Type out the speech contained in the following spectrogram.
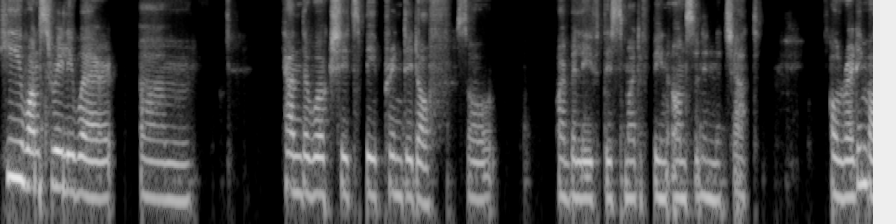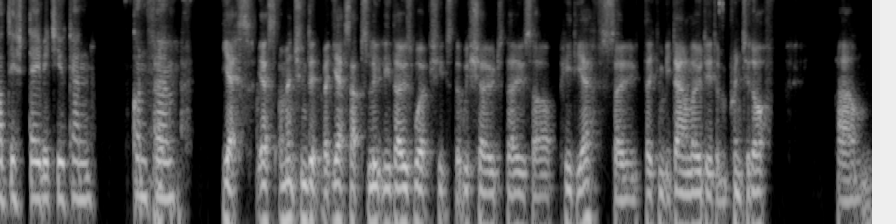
key ones really were, um, can the worksheets be printed off? So I believe this might have been answered in the chat already, but if David, you can confirm. Uh, yes, yes, I mentioned it, but yes, absolutely. Those worksheets that we showed, those are PDFs, so they can be downloaded and printed off, um,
